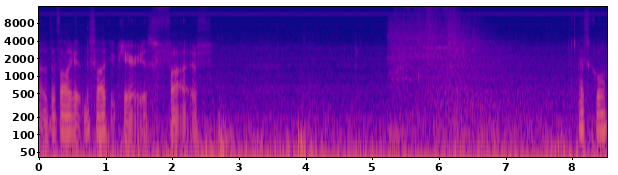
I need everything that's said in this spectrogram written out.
Uh, that's all I could. That's all I could carry is five. That's cool.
